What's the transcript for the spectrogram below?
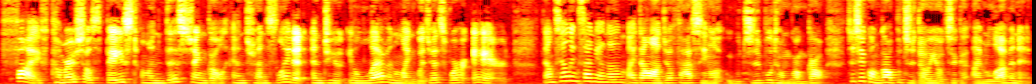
five commercials based on this jingle and translated into 11 languages were aired. 两千零三年呢，麦当劳就发行了五支不同广告。这些广告不只都有这个 "I'm loving it"，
